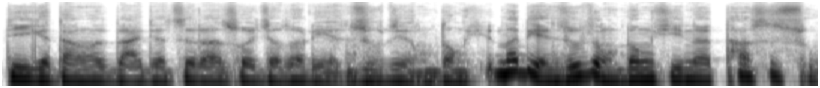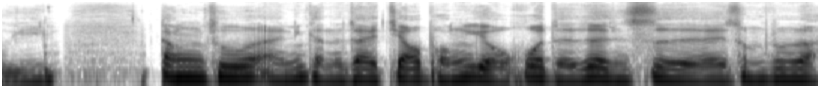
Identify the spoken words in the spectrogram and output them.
第一个当然大家知道说叫做脸书这种东西。那脸书这种东西呢，它是属于当初哎你可能在交朋友或者认识什么什么，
